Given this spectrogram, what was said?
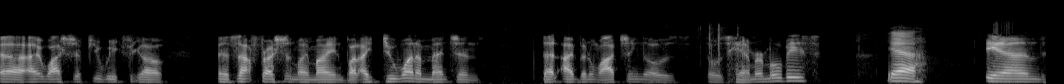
uh, I watched it a few weeks ago, and it's not fresh in my mind. But I do want to mention that I've been watching those those Hammer movies, Yeah. and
